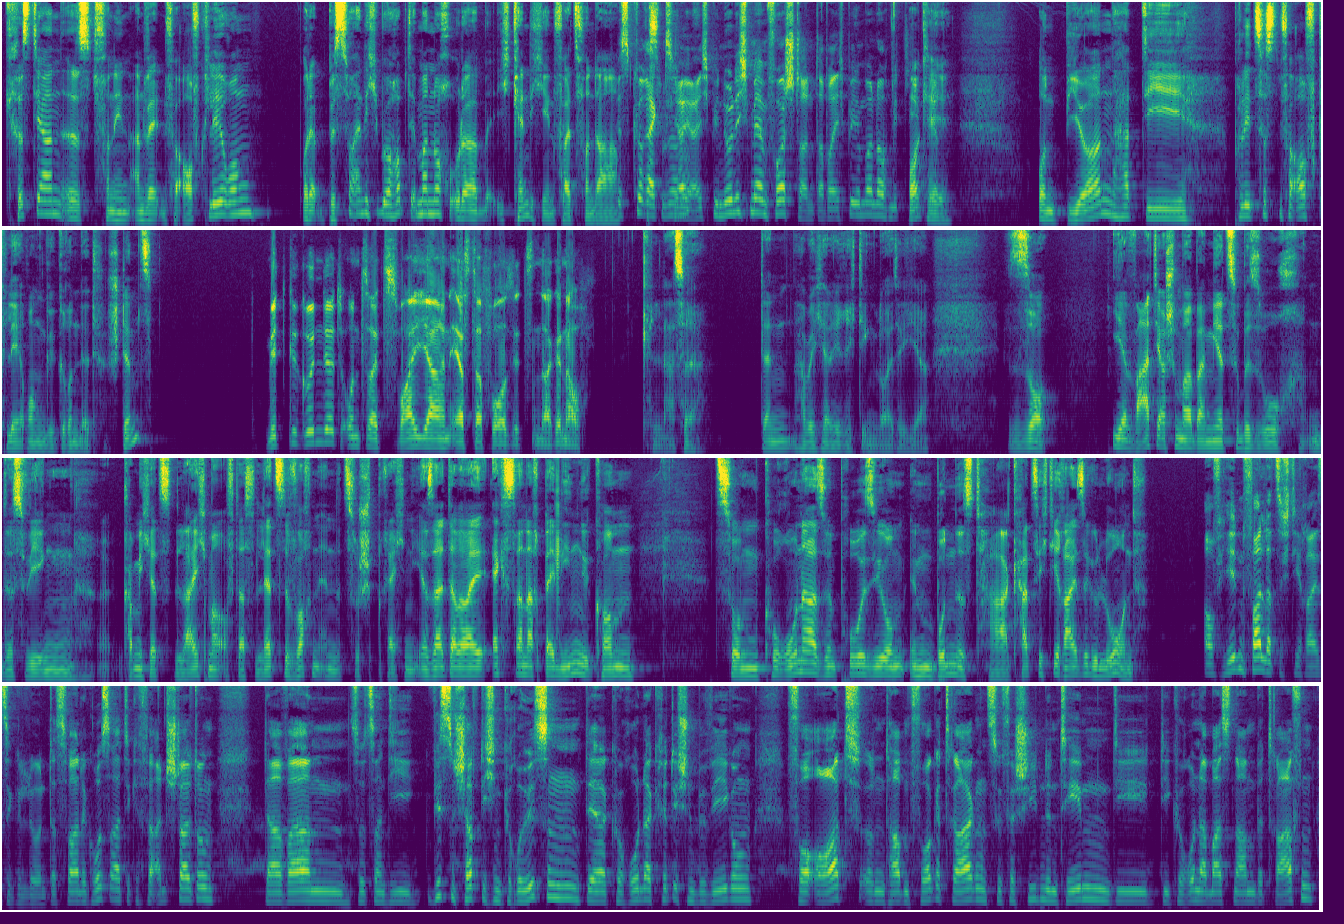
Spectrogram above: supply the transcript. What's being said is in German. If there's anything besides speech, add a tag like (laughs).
Christian ist von den Anwälten für Aufklärung. Oder bist du eigentlich überhaupt immer noch? Oder ich kenne dich jedenfalls von da. Ist korrekt, ja, ja. Ich bin nur nicht mehr im Vorstand, aber ich bin immer noch Mitglied. Okay. Und Björn hat die Polizisten für Aufklärung gegründet, stimmt's? Mitgegründet und seit zwei Jahren erster Vorsitzender, genau. Klasse. Dann habe ich ja die richtigen Leute hier. So, Ihr wart ja schon mal bei mir zu Besuch, deswegen äh, komme ich jetzt gleich mal auf das letzte Wochenende zu sprechen. Ihr seid dabei extra nach Berlin gekommen zum Corona-Symposium im Bundestag. Hat sich die Reise gelohnt? Auf jeden Fall hat sich die Reise gelohnt. Das war eine großartige Veranstaltung. Da waren sozusagen die wissenschaftlichen Größen der Corona-kritischen Bewegung vor Ort und haben vorgetragen zu verschiedenen Themen, die die Corona-Maßnahmen betrafen.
